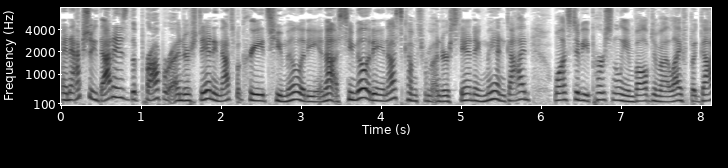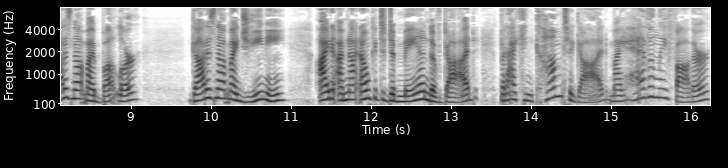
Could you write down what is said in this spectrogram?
And actually, that is the proper understanding. That's what creates humility in us. Humility in us comes from understanding, man, God wants to be personally involved in my life, but God is not my butler. God is not my genie. I, am not, I don't get to demand of God, but I can come to God, my heavenly father,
